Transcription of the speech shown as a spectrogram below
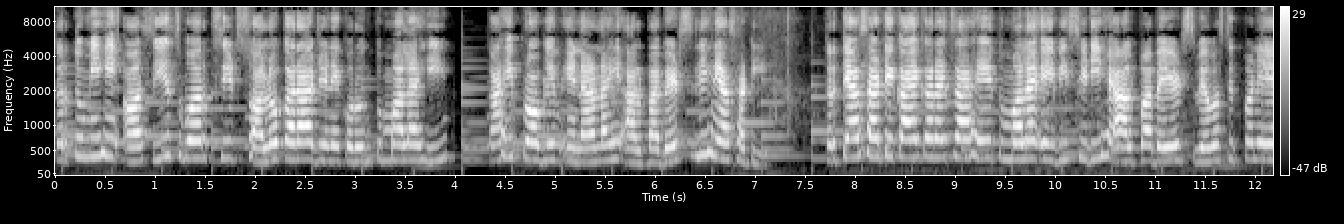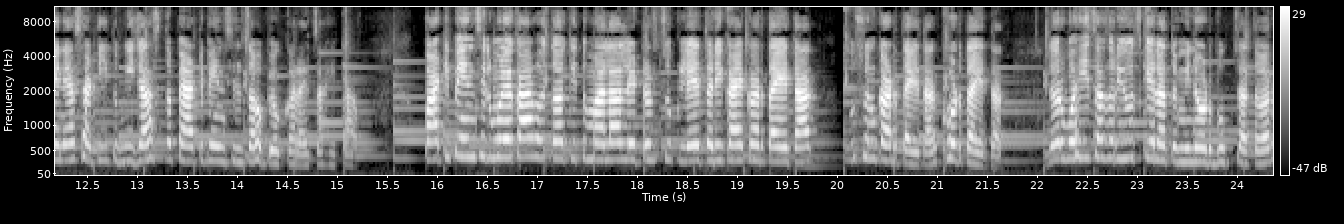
तर तुम्ही ही अशीच वर्कशीट सॉल्व करा जेणेकरून तुम्हालाही काही प्रॉब्लेम येणार नाही अल्फाबेट्स लिहिण्यासाठी. तर त्यासाठी काय करायचं आहे तुम्हाला ए बी सी डी हे अल्फाबेट्स व्यवस्थितपणे येण्यासाठी तुम्ही जास्त पॅट पेन्सिलचा उपयोग करायचा आहे पहा. पाटी पेन्सिलमुळे काय होतं की तुम्हाला लेटर चुकले तरी काय करता येतात? पुसून काढता येतात खोडता येतात. जर वहीचा जर यूज केला तुम्ही नोटबुकचा तर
